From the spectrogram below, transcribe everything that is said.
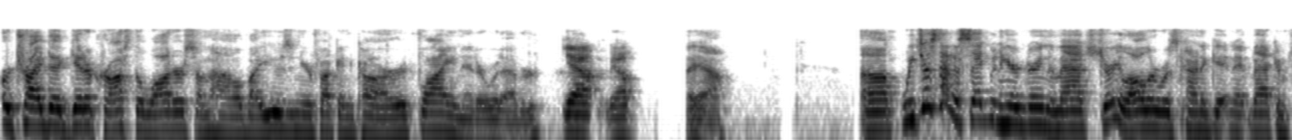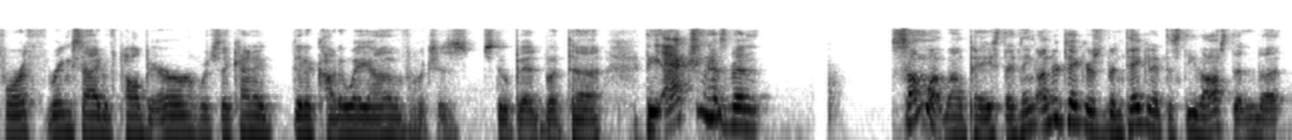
Or tried to get across the water somehow by using your fucking car, flying it or whatever. Yeah, yep. Yeah. Um, we just had a segment here during the match. Jerry Lawler was kind of getting it back and forth ringside with Paul Bearer, which they kind of did a cutaway of, which is stupid. But uh, the action has been somewhat well paced. I think Undertaker's been taking it to Steve Austin, but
